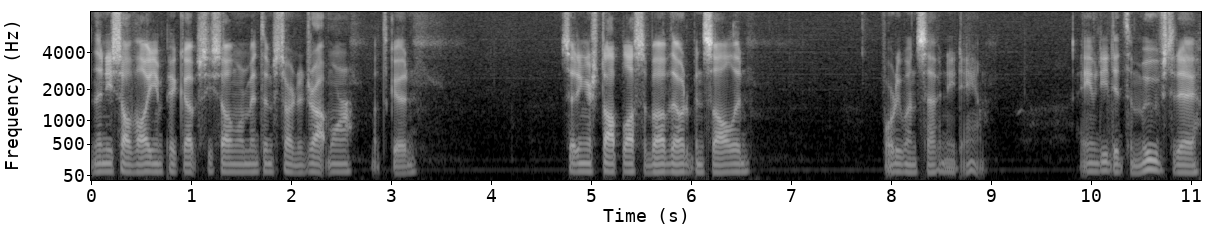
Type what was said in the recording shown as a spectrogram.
And then you saw volume pickups. You saw momentum starting to drop more. That's good. Setting your stop loss above, that would have been solid. 4170, damn. AMD did some moves today.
